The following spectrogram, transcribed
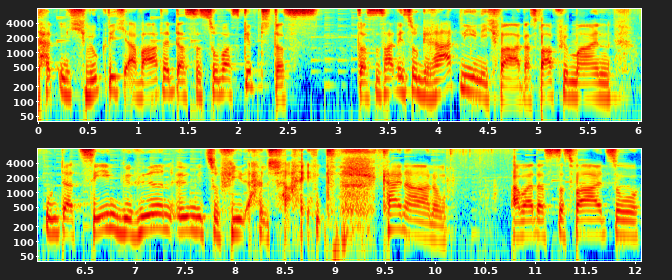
halt nicht wirklich erwartet, dass es sowas gibt, dass dass es halt nicht so geradlinig war. Das war für mein unter 10 Gehirn irgendwie zu viel anscheinend. Keine Ahnung. Aber das, das war halt so,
